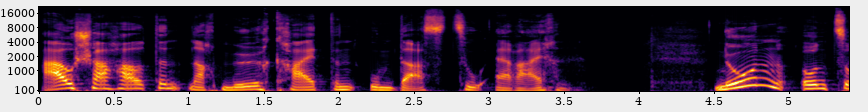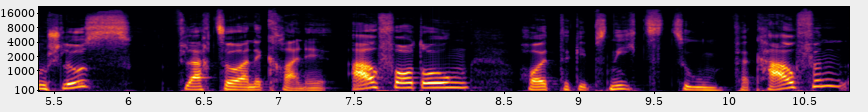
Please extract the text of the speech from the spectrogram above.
Ausschau halten nach Möglichkeiten, um das zu erreichen. Nun und zum Schluss vielleicht so eine kleine Aufforderung. Heute gibt es nichts zum Verkaufen,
